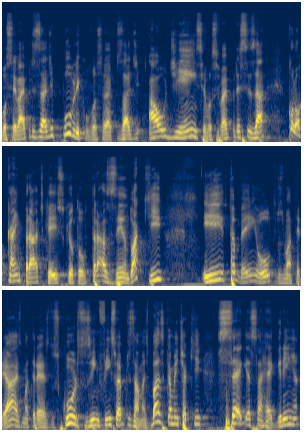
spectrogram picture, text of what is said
você vai precisar de público, você vai precisar de audiência, você vai precisar colocar em prática isso que eu estou trazendo aqui e também outros materiais, materiais dos cursos, enfim, você vai precisar. Mas basicamente aqui segue essa regrinha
